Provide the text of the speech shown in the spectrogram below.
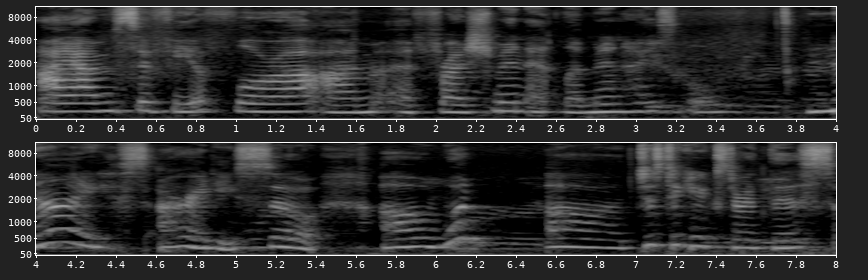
Hi, I'm Sophia Flora. I'm a freshman at Lebanon High School. Nice. Alrighty. So, uh, what? Uh, just to kickstart this,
